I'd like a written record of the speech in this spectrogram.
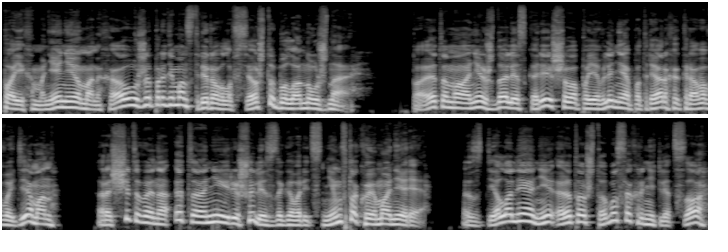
По их мнению, Манхау уже продемонстрировал все, что было нужно. Поэтому они ждали скорейшего появления патриарха Кровавый Демон. Рассчитывая на это, они и решились заговорить с ним в такой манере. Сделали они это, чтобы сохранить лицо,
